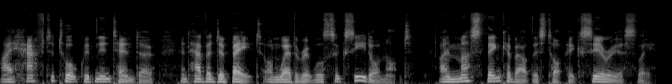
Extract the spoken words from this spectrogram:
I have to talk with Nintendo and have a debate on whether it will succeed or not. I must think about this topic seriously.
